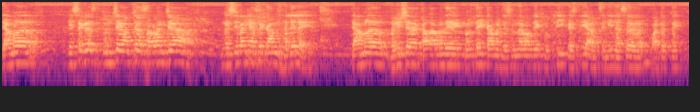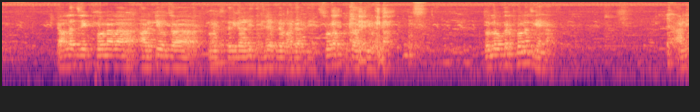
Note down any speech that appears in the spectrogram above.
त्यामुळं हे सगळं तुमच्या आमच्या सर्वांच्या नशिबाने असं काम झालेलं आहे. त्यामुळं भविष्य काळामध्ये कोणत्याही कामाच्या संदर्भामध्ये कुठलीही कसली अडचणी असं वाटत नाही. कालच एक फोन आला आरटीओचा कोणाची तरी गाडी धरली आपल्या भागातली सोलापूरचा आरटीओ होता. तो लवकर फोनच घेणार आणि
